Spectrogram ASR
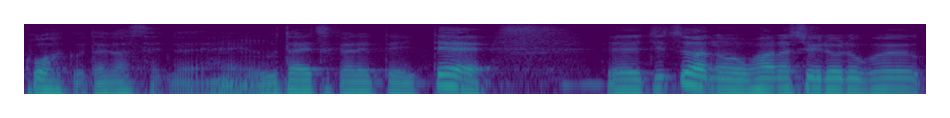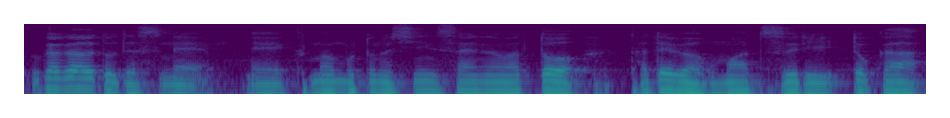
紅白歌合戦で、えー歌い継がれていて、えー実はあのお話をいろいろ伺うとですね、えー熊本の震災の後例えばお祭りとか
